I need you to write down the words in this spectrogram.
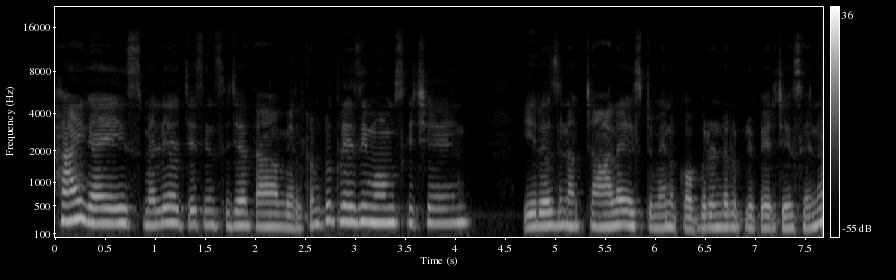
హాయ్ గైస్ మళ్ళీ వచ్చేసింది Sujatha. Welcome to crazy moms kitchen. ఈరోజు నాకు చాలా ఇష్టమైన కొబ్బరి ఉండలు ప్రిపేర్ చేశాను.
